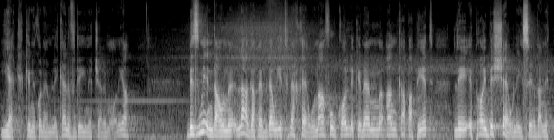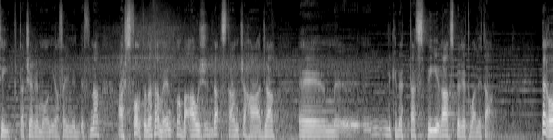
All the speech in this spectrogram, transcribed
jekk kien ikun hemm l-ikel f'din iċ-ċerimonja. Biż-żmien dawn l-agape bdew jitneħħew u nafu wkoll li kien hemm anka papiet li pprojbixxew li jsir dan it-tip ta' ċerimonja fejn id-difna għax sfortunatament ma baqgħux daqstant xi ħaġa li kienet taspira spiritwalità. Però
